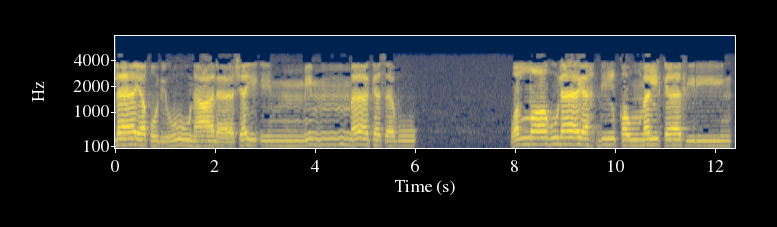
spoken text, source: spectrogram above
لا يقدرون على شيء مما كسبوا والله لا يهدي القوم الكافرين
